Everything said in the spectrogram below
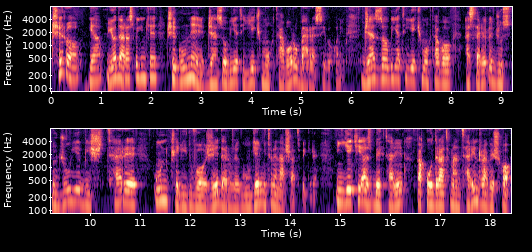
چرا؟ یا یا در اصل بگیم که چگونه جذابیت یک محتوا رو بررسی بکنیم؟ جذابیت یک محتوا از طریق جستجوی بیشتر اون کلید واژه درون گوگل می‌تونه نشأت بگیره. این یکی از بهترین و قدرتمندترین روش ها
